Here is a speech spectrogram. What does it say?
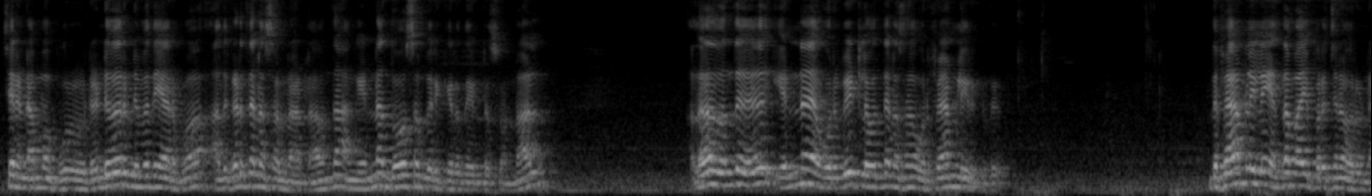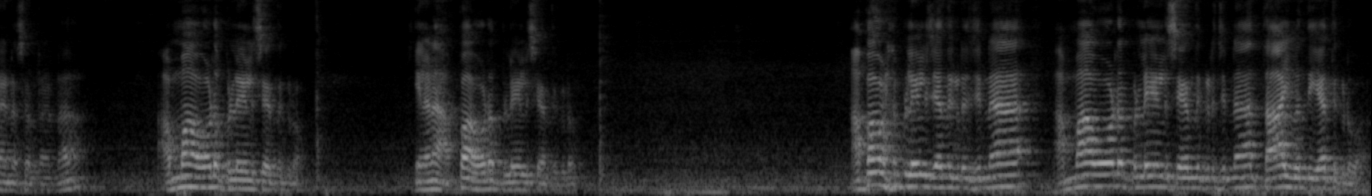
சரி நம்ம பு- ரெண்டு பேரும் நிம்மதியாக இருப்போம். அதுக்கடுத்து என்ன சொல்கிறான்னா வந்து அங்கே என்ன தோஷம் இருக்கிறது என்று சொன்னால் அதாவது வந்து என்ன ஒரு வீட்டில் வந்து என்ன சொன்ன ஒரு ஃபேமிலி இருக்குது. இந்த ஃபேமிலியில் எந்த மாதிரி பிரச்சனை வரும்னா என்ன சொல்கிறேன்னா அம்மாவோட பிள்ளைகள் சேர்ந்துக்கிடும். இல்லைன்னா அப்பாவோட பிள்ளைகள் சேர்ந்துக்கிடும். அப்பாவோட பிள்ளைகள் சேர்ந்துக்கிடுச்சுன்னா அம்மாவோட பிள்ளைகள் சேர்ந்துக்கிடுச்சுன்னா தாய் வந்து ஏற்றுக்கிடுவான்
